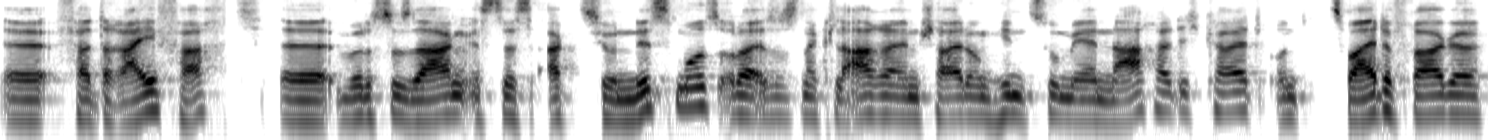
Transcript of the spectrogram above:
äh, verdreifacht. Äh, würdest du sagen, ist das Aktionismus oder ist es eine klare Entscheidung hin zu mehr Nachhaltigkeit? Und zweite Frage,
